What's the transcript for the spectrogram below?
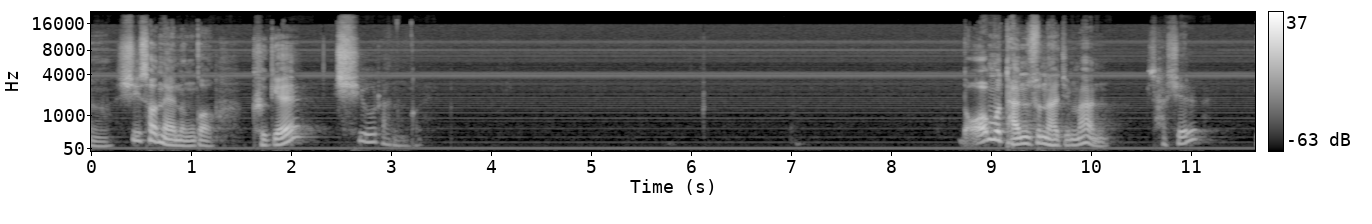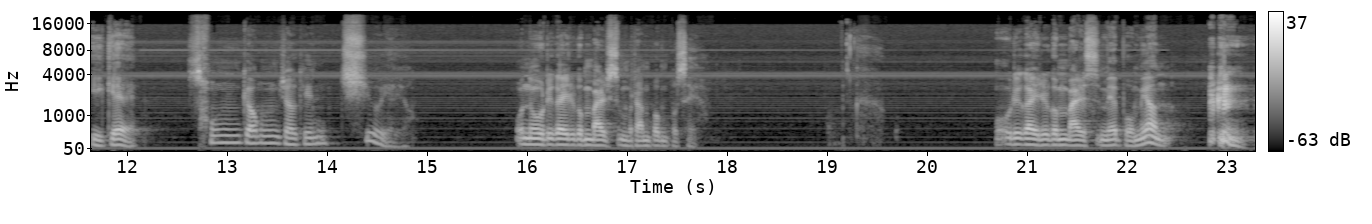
어, 씻어내는 거 그게 치유라는 거예요. 너무 단순하지만 사실 이게 성경적인 치유예요. 오늘 우리가 읽은 말씀을 한번 보세요. 우리가 읽은 말씀에 보면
